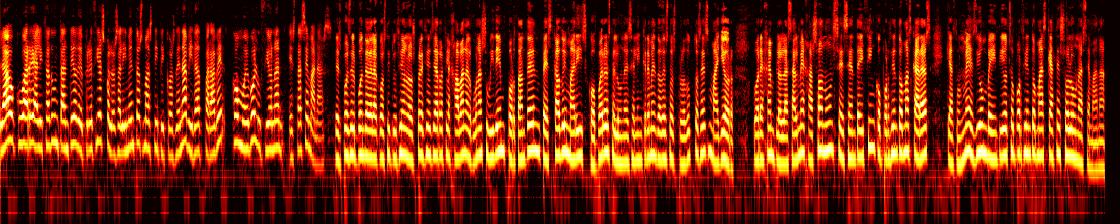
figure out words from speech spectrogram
La OCU ha realizado un tanteo de precios con los alimentos más típicos de Navidad para ver cómo evolucionan estas semanas. Después del puente de la Constitución, los precios ya reflejaban alguna subida importante en pescado y marisco, pero este lunes el incremento de estos productos es mayor. Por ejemplo, las almejas son un 65% más caras que hace un mes y un 28% más que hace solo una semana.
